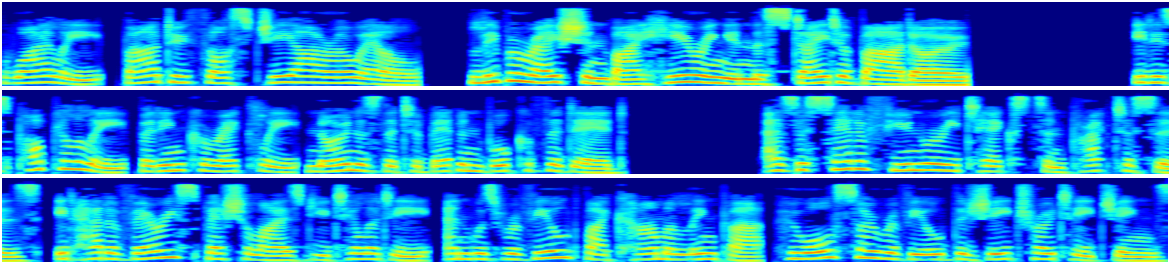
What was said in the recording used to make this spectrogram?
Wylie, Barduthos Grol, liberation by hearing in the state of Bardo. It is popularly but incorrectly known as the Tibetan Book of the Dead. As a set of funerary texts and practices, it had a very specialized utility, and was revealed by Karma Lingpa, who also revealed the Zhitro teachings.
